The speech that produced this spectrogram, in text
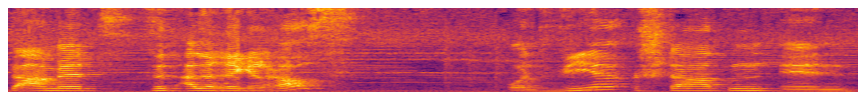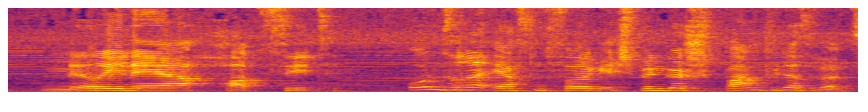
damit sind alle Regeln raus. Und wir starten in Millionaire Hot Seat unserer ersten Folge. Ich bin gespannt, wie das wird.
